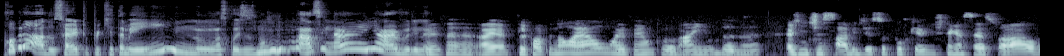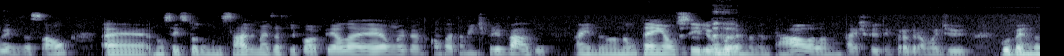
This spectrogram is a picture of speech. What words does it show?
cobrado, certo? Porque também não, as coisas não nascem na, em árvore, né? É. A Flip Hop não é um evento ainda, né? A gente sabe disso porque a gente tem acesso à organização. É, não sei se todo mundo sabe, mas a Flip Hop ela é um evento completamente privado ainda. Ela não tem auxílio uhum. governamental, ela não está inscrita em programa de governo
